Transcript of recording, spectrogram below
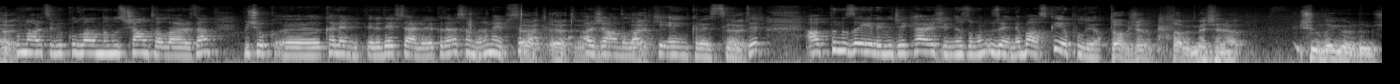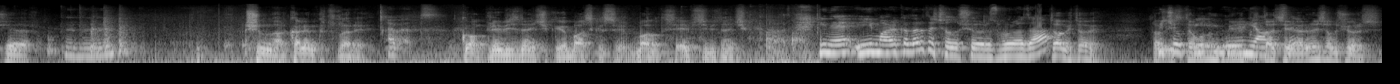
Evet. Bunlar tabii kullandığımız çantalardan birçok e, kalemliklere, defterlere kadar sanırım hepsi var. Evet, evet, evet, Ajandalar evet. ki en klasiğidir. Evet. Aklınıza gelebilecek her şeyin o zaman üzerine baskı yapılıyor. Tabii canım. Tabii mesela şurada gördüğümüz şeyler. Şunlar kalem kutuları. Evet. Komple bizden çıkıyor. Baskısı, balısı hepsi bizden çıkıyor. Yine iyi markalara da çalışıyoruz burada. Tabii tabii. Tabii Birçok İstanbul'un büyük kırtasiyelerine çalışıyoruz.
